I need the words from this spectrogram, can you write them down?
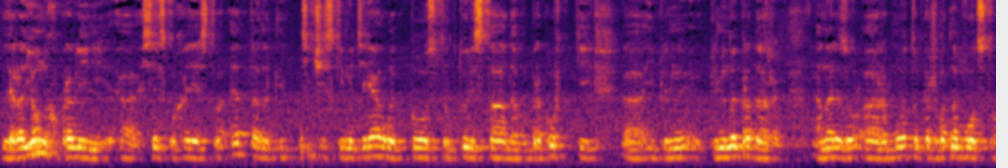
Для районных управлений э, сельского хозяйства это аналитические материалы по структуре стада, выбраковке э, и племенной продаже, анализу э, работы по животноводству,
